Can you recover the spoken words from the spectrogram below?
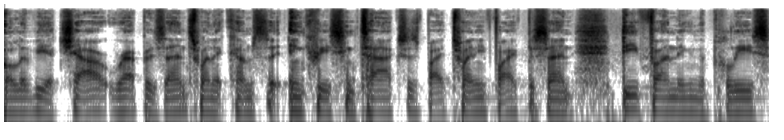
Olivia Chow represents when it comes to increasing taxes by 25%, defunding the police,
